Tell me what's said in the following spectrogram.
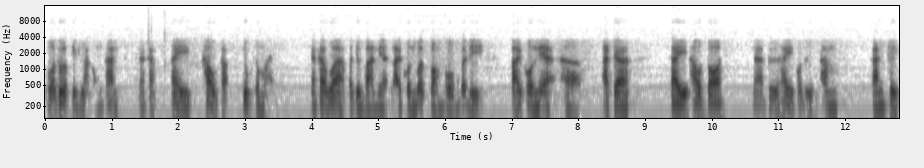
ตัวธุรกิจหลักของท่านนะครับ ให้เข้ากับยุคสมัยนะครับ ว่าปัจจุบันเนี่ยหลายคน work from home ก็ดี หลายคนเนี่ยเอ่ออาจจะใช้ outsource นะคือให้คนอื่นทำการผลิต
